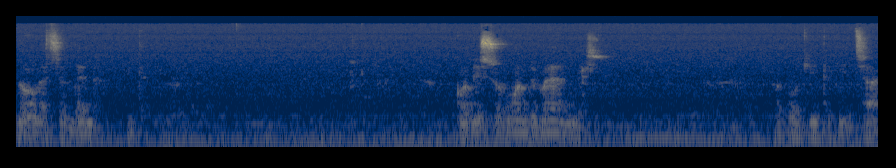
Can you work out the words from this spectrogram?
knowledge and then it condition one to madness. Bhagavad Gita Gita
